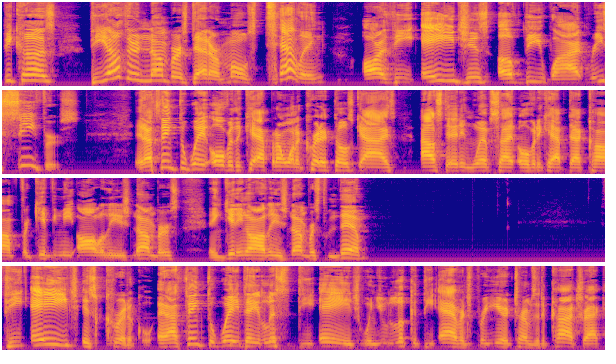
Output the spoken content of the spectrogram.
because the other numbers that are most telling are the ages of the wide receivers. And I think the way over the cap, and I want to credit those guys, outstanding website, overthecap.com, for giving me all of these numbers and getting all these numbers from them. The age is critical. And I think the way they list the age, when you look at the average per year in terms of the contract,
